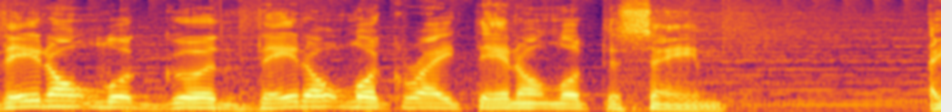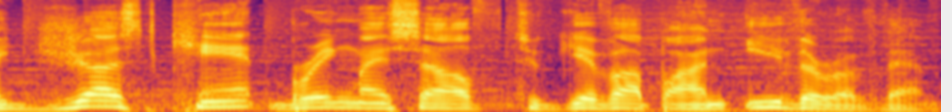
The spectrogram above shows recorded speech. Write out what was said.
They don't look good. They don't look right. They don't look the same. I just can't bring myself to give up on either of them.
